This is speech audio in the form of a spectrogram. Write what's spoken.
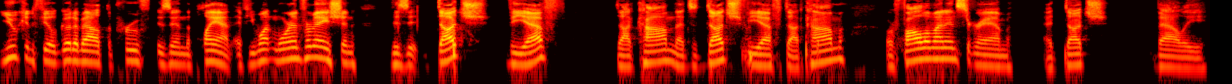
you can feel good about. The proof is in the plant. If you want more information, visit DutchVF.com. That's DutchVF.com. Or follow them on Instagram at Dutch Valley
